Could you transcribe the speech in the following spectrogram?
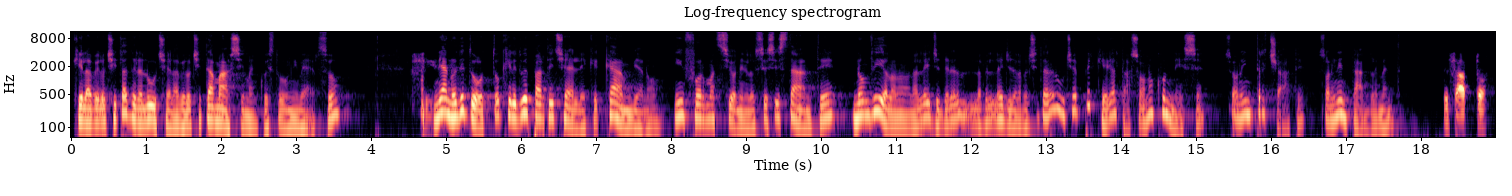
che la velocità della luce è la velocità massima in questo universo, sì. ne hanno dedotto che le due particelle che cambiano informazioni nello stesso istante non violano la legge della, la legge della velocità della luce perché in realtà sono connesse, sono intrecciate, sono in entanglement. Esatto.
